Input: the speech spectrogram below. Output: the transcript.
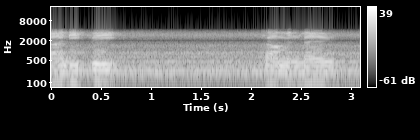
Ninety feet, common main.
